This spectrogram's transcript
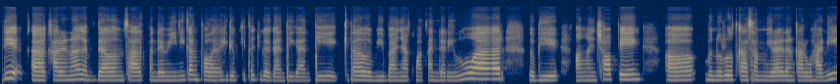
Jadi uh, karena dalam saat pandemi ini kan pola hidup kita juga ganti-ganti. Kita lebih banyak makan dari luar, lebih online shopping. Uh, menurut Kak Samira dan Kak Ruhani,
